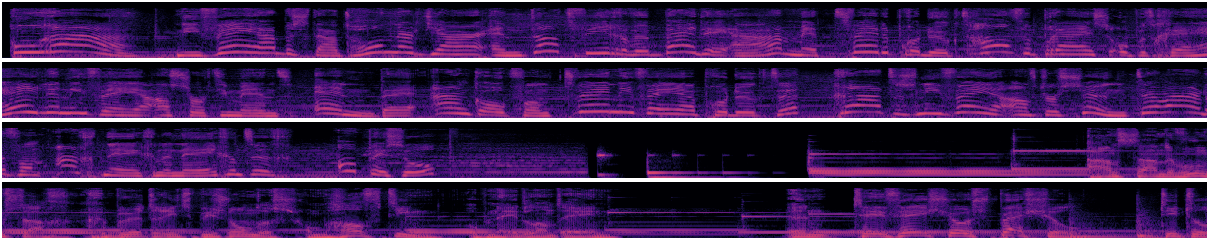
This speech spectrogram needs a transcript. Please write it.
Hoera! Nivea bestaat 100 jaar en dat vieren we bij DA... met tweede product halve prijs op het gehele Nivea-assortiment. En bij aankoop van twee Nivea-producten... gratis Nivea After Sun ter waarde van 8,99. Op is op! Aanstaande woensdag gebeurt er iets bijzonders om half tien op Nederland 1. Een tv-show special, titel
